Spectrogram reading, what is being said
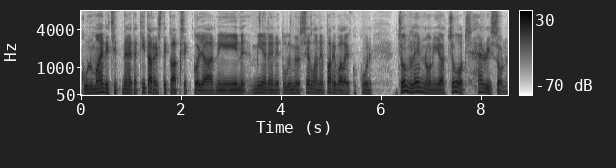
Kun mainitsit näitä kitaristikaksikkoja, niin mieleeni tuli myös sellainen parivalikko kuin John Lennon ja George Harrison.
